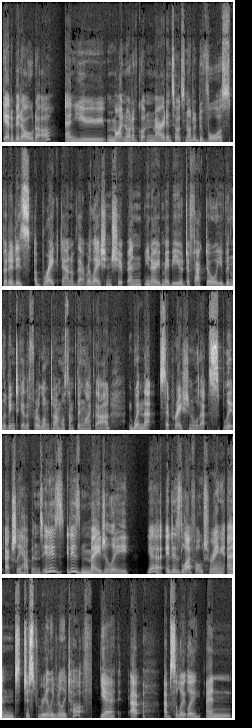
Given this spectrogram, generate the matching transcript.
get a bit older, and you might not have gotten married and so it's not a divorce but it is a breakdown of that relationship and you know maybe you're de facto or you've been living together for a long time or something like that when that separation or that split actually happens it is it is majorly yeah it is life altering and just really really tough Yeah, absolutely. And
